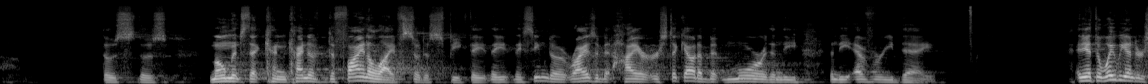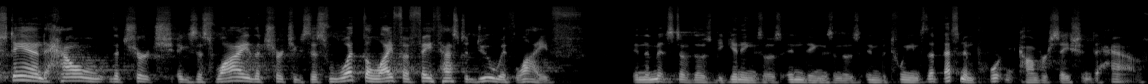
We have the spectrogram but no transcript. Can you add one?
Um, those, those moments that can kind of define a life, so to speak. They, they, they seem to rise a bit higher or stick out a bit more than the, than the everyday. And yet, the way we understand how the church exists, why the church exists, what the life of faith has to do with life in the midst of those beginnings, those endings, and those in betweens, that, that's an important conversation to have.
